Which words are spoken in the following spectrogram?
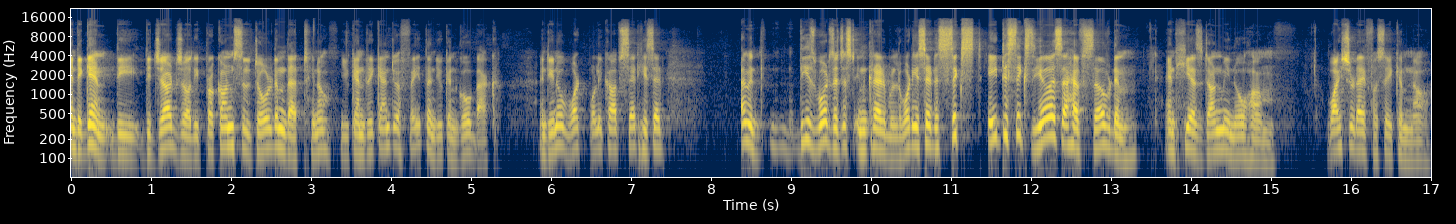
And again, the, the judge or the proconsul told him that, you know, you can recant your faith and you can go back. And you know what Polycarp said? He said, I mean, these words are just incredible. What he said is, Six, 86 years I have served him, and he has done me no harm. Why should I forsake him now?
